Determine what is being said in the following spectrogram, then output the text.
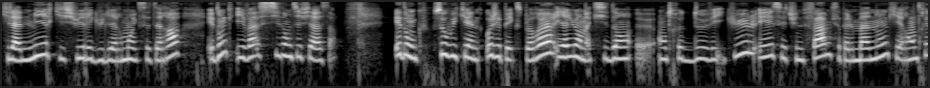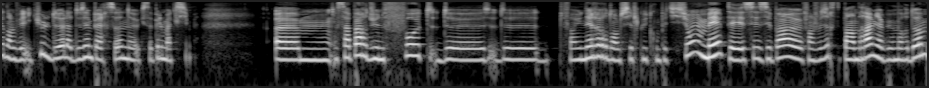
qui l'admire, qui suit régulièrement, etc. Et donc, il va s'identifier à ça. Et donc, ce week-end au GP Explorer, il y a eu un accident euh, entre deux véhicules et c'est une femme qui s'appelle Manon qui est rentrée dans le véhicule de la deuxième personne euh, qui s'appelle Maxime. Euh, ça part d'une faute de, enfin une erreur dans le circuit de compétition, mais c'est pas, enfin je veux dire c'est pas un drame, il y a plus mort d'homme,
